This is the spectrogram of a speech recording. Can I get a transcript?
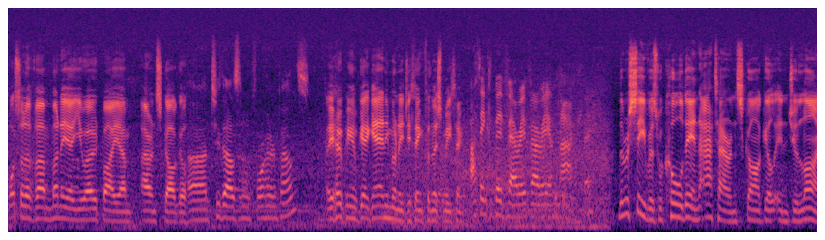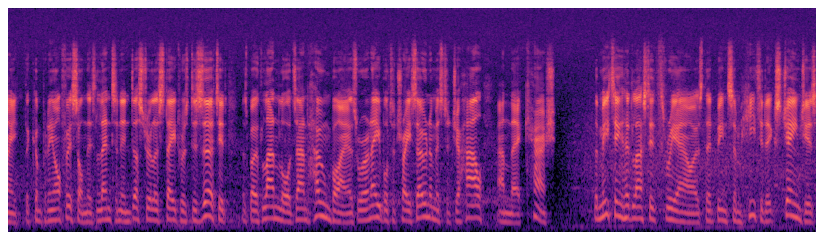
What sort of um, money are you owed by um, Aaron Scargill? Uh, £2,400. Are you hoping of getting any money, do you think, from this meeting? I think it'll be very, very unlikely. The receivers were called in at Aaron Scargill in July. The company office on this Lenton industrial estate was deserted as both landlords and home buyers were unable to trace owner Mr Johal and their cash. The meeting had lasted three hours. There'd been some heated exchanges.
